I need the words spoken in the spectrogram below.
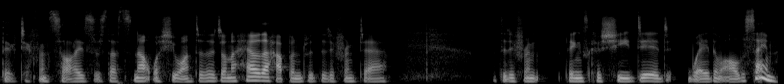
they're different sizes. That's not what she wanted. I don't know how that happened with the different uh, with the different things because she did weigh them all the same.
